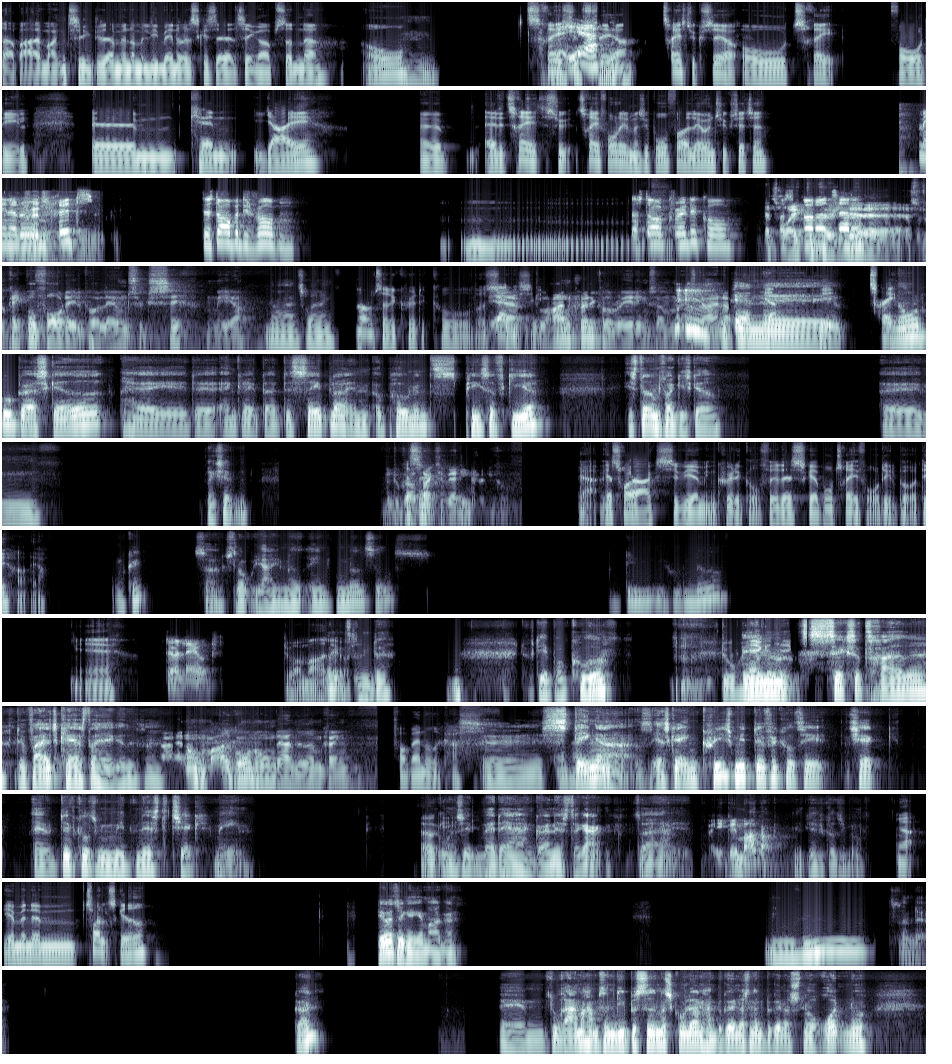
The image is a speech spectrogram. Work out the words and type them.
der er bare mange ting, det der med, når man lige manuelt skal sætte alting op, sådan der. Og Mm. tre Ja. succeser, tre succeser og tre fordele. Øhm, kan jeg... Øh, er det tre, tre fordele, man skal bruge for at lave en succes til? Mener du en crit? Det står på dit våben. Mm, Der står critical. Jeg tror ikke, du kan, ikke, altså, du kan ikke bruge fordel på at lave en succes mere. Nå, jeg tror ikke. Nå, så er det critical. Skal Ja, du har en critical rating som uh, Skyler. Du kan, Ja, øh, Tre. når du gør skade, have et øh, angreb, der disabler en opponent's piece of gear, i stedet for at give skade. Øhm, for eksempel. Men du kan også aktivere din critical. Ja, jeg tror, jeg aktiverer min critical, for det skal jeg bruge tre fordele på, og det har jeg. Okay. Så slår jeg med en 100 siders. De 100. Ja, Det var lavt. det var meget lavt. sådan det. Det er fordi, jeg brugte koder. Du hackede En ikke. 36. Det var faktisk Caster, der hackede det. Så. Der er nogle meget gode nogen dernede omkring. Forbandet kas. Øh, stænger. Jeg skal increase mit difficulty check. Uh, difficulty med mit næste check med en. Okay. Uanset hvad det er, han gør næste gang. Så er Hey, det er meget godt. det difficulty på. Ja, jamen øhm, 12 skade. Det var til gengæld meget godt. Mm-hmm. Sådan der. Godt. Øhm, du rammer ham sådan lige på siden af skulderen. Han begynder sådan at begynder at snurre rundt nu.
